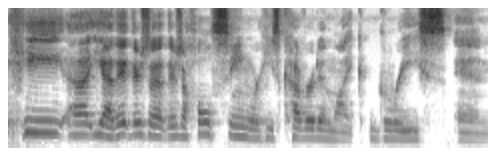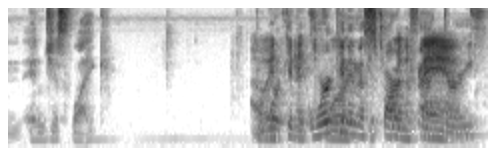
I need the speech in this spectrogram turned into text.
he uh yeah there, there's a there's a whole scene where he's covered in like grease and and just like Oh, working in- it's working for- in a spark factory. fans.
